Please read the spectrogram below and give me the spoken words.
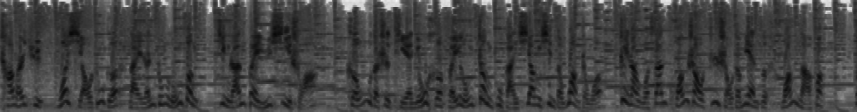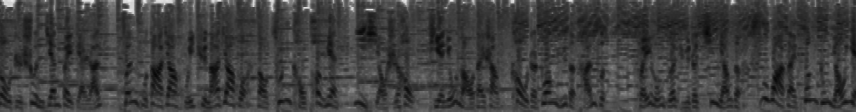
长而去。我小诸葛乃人中龙凤，竟然被鱼戏耍。可恶的是，铁牛和肥龙正不敢相信的望着我，这让我三狂少之首的面子往哪放？斗志瞬间被点燃，吩咐大家回去拿家伙，到村口碰面。一小时后，铁牛脑袋上扣着装鱼的坛子，肥龙则举着亲娘的丝袜在风中摇曳。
